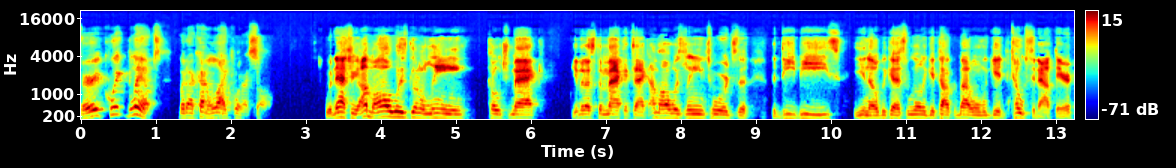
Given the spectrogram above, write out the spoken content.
very quick glimpse, but I kind of liked what I saw. Well, naturally, I'm always going to lean Coach Mack giving us the Mac attack. I'm always leaning towards the the DBs, you know, because we only get talked about when we get toasted out there.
